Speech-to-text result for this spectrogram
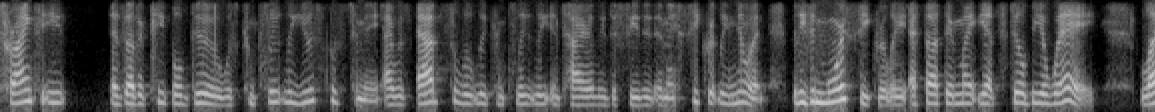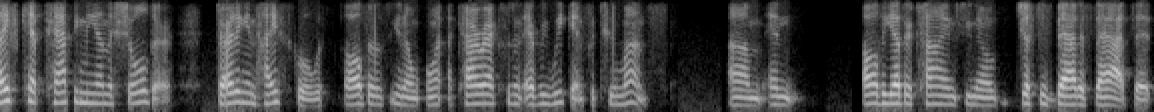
trying to eat as other people do was completely useless to me. I was absolutely, completely, entirely defeated, and I secretly knew it. But even more secretly, I thought there might yet still be a way. Life kept tapping me on the shoulder, starting in high school with all those, you know, a car accident every weekend for two months. Um, and all the other times, you know, just as bad as that, that,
